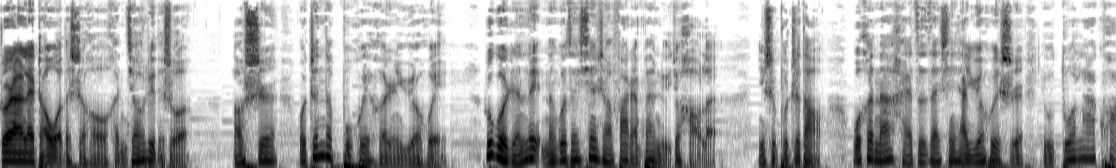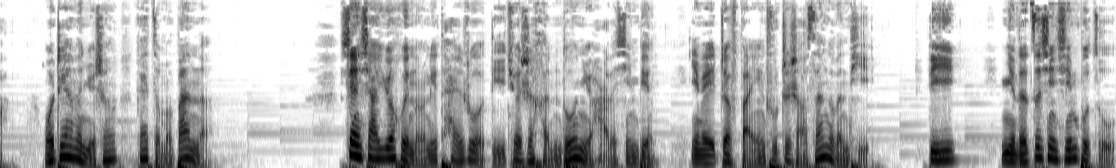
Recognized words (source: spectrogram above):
卓然来找我的时候很焦虑的说：“老师，我真的不会和人约会，如果人类能够在线上发展伴侣就好了。你是不知道我和男孩子在线下约会时有多拉胯。”我这样的女生该怎么办呢？线下约会能力太弱，的确是很多女孩的心病，因为这反映出至少三个问题：第一，你的自信心不足。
